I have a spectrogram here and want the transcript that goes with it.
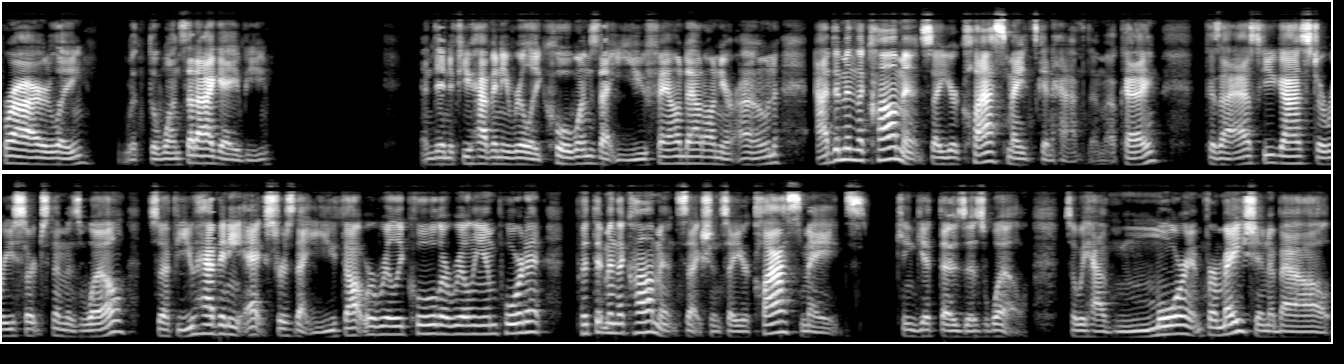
Brierley, with the ones that I gave you. And then if you have any really cool ones that you found out on your own, add them in the comments so your classmates can have them, okay? Because I asked you guys to research them as well. So if you have any extras that you thought were really cool or really important, put them in the comments section so your classmates can get those as well. So we have more information about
